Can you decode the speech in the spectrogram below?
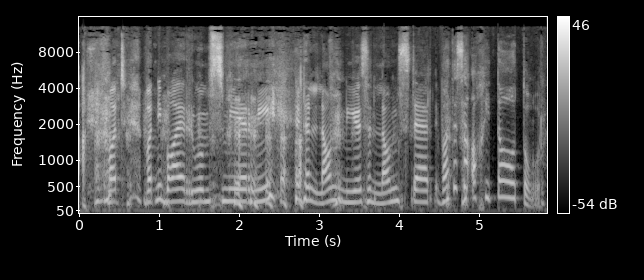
wat wat nie baie room smeer nie en 'n lang neus en lang stert. Wat is 'n agitator?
